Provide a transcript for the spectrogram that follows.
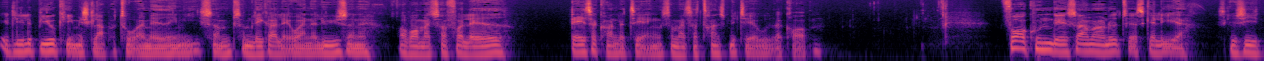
et lille biokemisk laboratorium med ind i, som, som ligger og laver analyserne, og hvor man så får lavet datakonverteringen, som man så transmitterer ud af kroppen. For at kunne det, så er man jo nødt til at skalere, skal vi sige,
